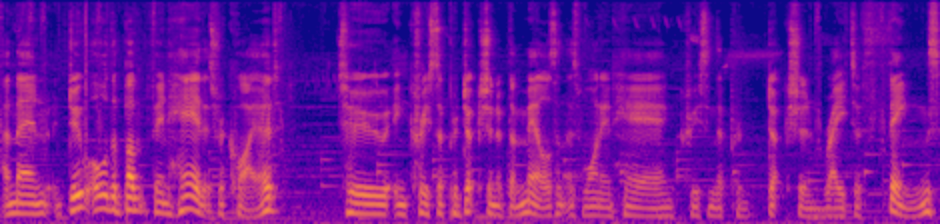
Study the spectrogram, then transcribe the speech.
and then do all the bump fin here that's required to increase the production of the mills. And there's one in here increasing the production rate of things.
